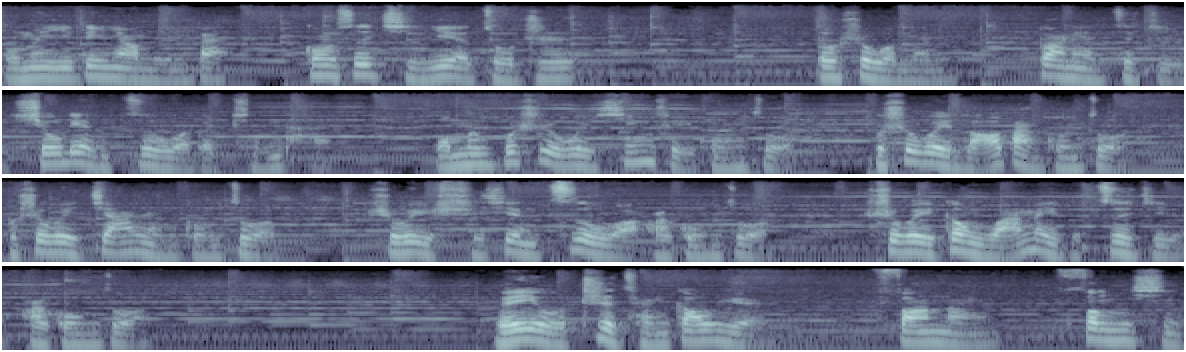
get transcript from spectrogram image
我们一定要明白，公司、企业、组织，都是我们锻炼自己、修炼自我的平台。我们不是为薪水工作，不是为老板工作，不是为家人工作，是为实现自我而工作。是为更完美的自己而工作。唯有志存高远方能风行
